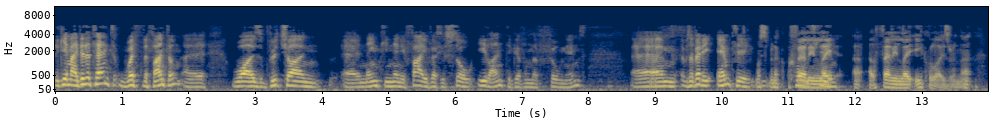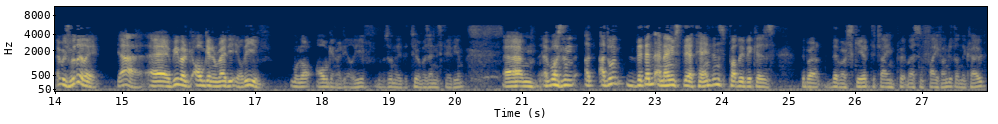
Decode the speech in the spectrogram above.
The game I did attend with the Phantom uh, was Bucheon uh, 1995 versus Seoul Elan, to give them their full names. Um, it was a very empty. Must have been a fairly late, uh, a fairly late equaliser in that. It was really late. Yeah, uh, we were all getting ready to leave well, not all getting ready to leave. There was only the two of us in the stadium. Um, it wasn't. I, I, don't. They didn't announce the attendance probably because they were they were scared to try and put less than 500 on the crowd.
